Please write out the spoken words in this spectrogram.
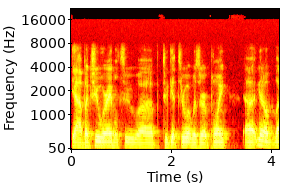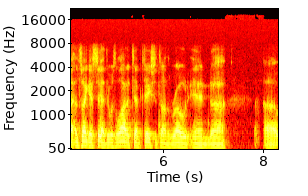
Yeah, but you were able to uh, to get through it. Was there a point? Uh, you know, it's like I said, there was a lot of temptations on the road, and uh, uh,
